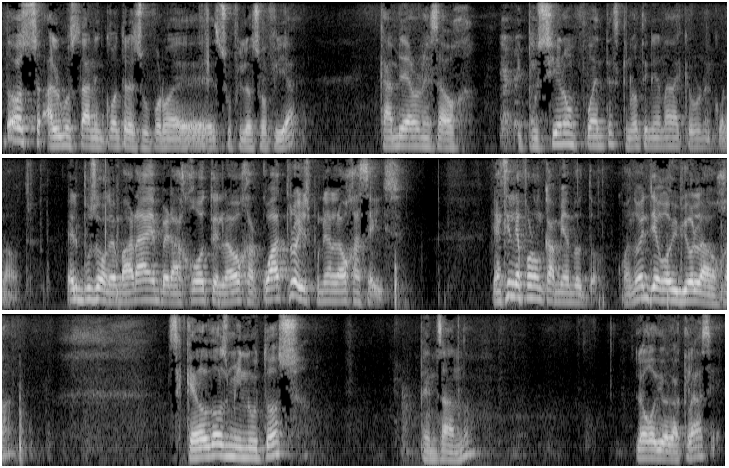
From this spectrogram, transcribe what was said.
Dos alumnos estaban en contra de su forma de, su filosofía, cambiaron esa hoja y pusieron fuentes que no tenían nada que ver una con la otra. Él puso Gemara en Verajote en la hoja 4 y ellos ponían la hoja 6. Y así le fueron cambiando todo. Cuando él llegó y vio la hoja, se quedó dos minutos pensando. Luego dio la clase.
